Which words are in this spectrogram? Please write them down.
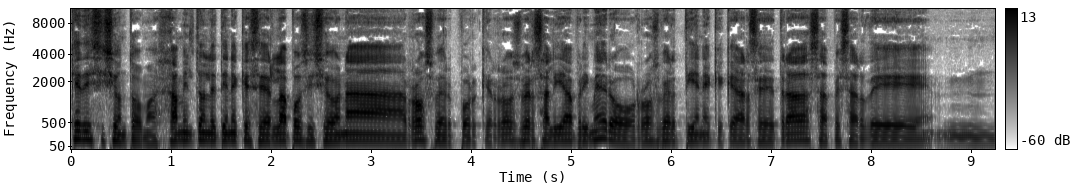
¿Qué, decisión tomas? ¿Hamilton le tiene que ser la posición a Rosberg porque Rosberg salía primero o Rosberg tiene que quedarse detrás a pesar de, mm,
